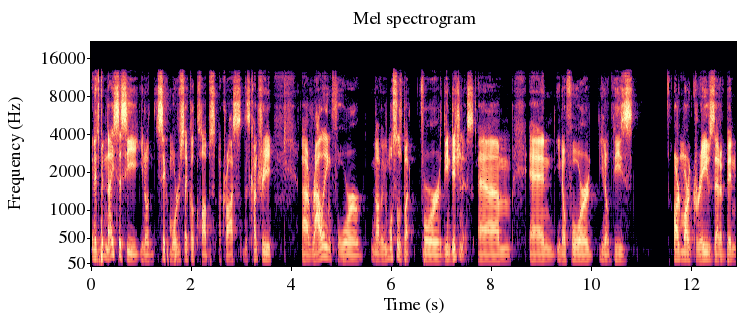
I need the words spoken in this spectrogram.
and it's been nice to see you know Sikh motorcycle clubs across this country. Uh, rallying for not only Muslims but for the indigenous, um, and you know for you know these unmarked graves that have been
